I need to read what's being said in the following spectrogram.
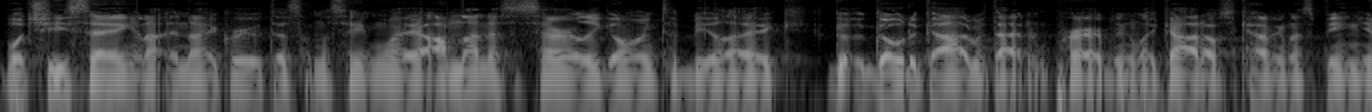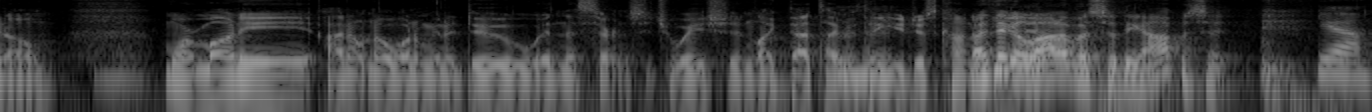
what she's saying, and I, and I agree with this, I'm the same way. I'm not necessarily going to be like go, go to God with that in prayer, being like, God, I was counting this being, you know, more money. I don't know what I'm going to do in this certain situation, like that type of Mm-hmm. thing. You just kind of. I think a lot of us are the opposite. Yeah.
